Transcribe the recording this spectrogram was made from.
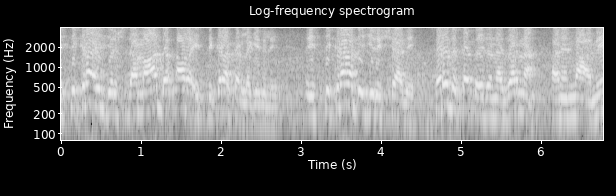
استکراه الجرشه دا ما د هغه استکراه سره لګیدلې استکراه د جرشه ده سره د قطع د نظر نه ان النعمه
